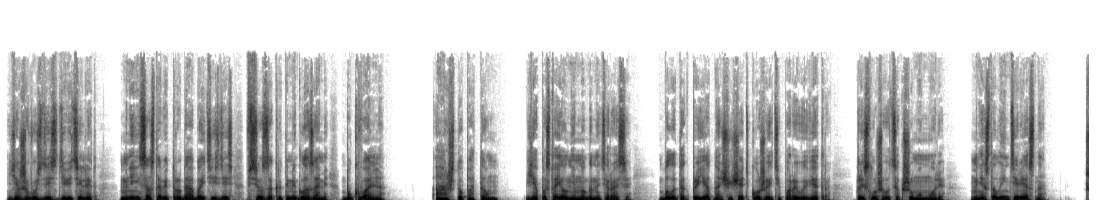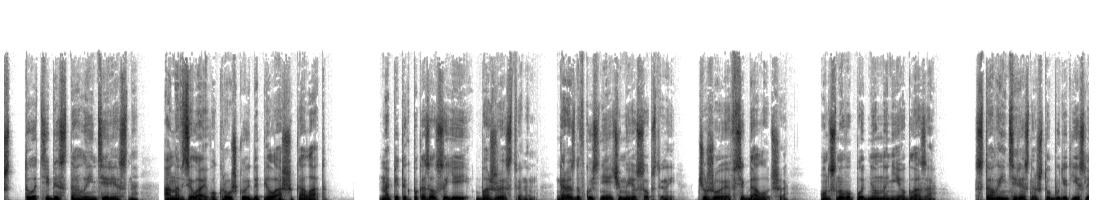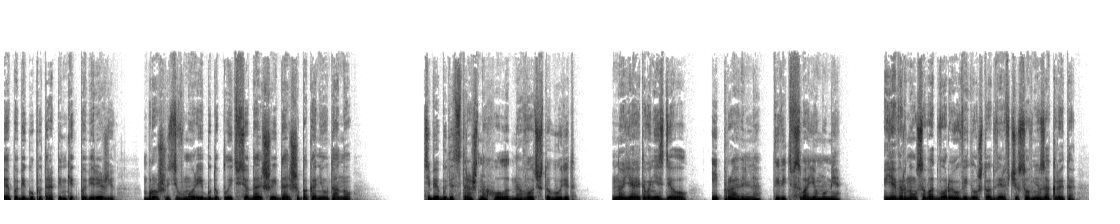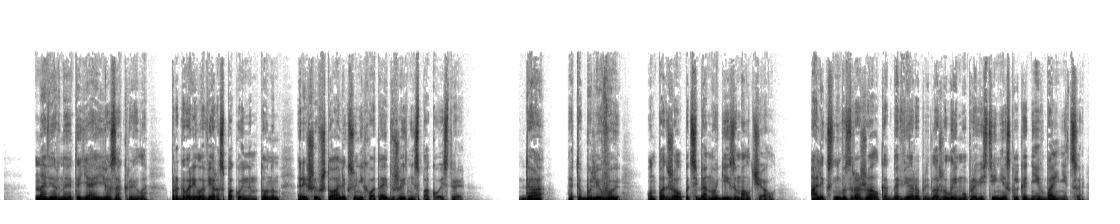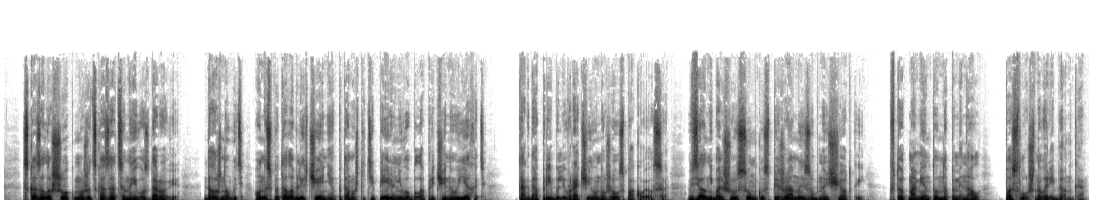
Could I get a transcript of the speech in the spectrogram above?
«Я живу здесь девяти лет. Мне не составит труда обойти здесь все с закрытыми глазами. Буквально». «А что потом?» Я постоял немного на террасе. Было так приятно ощущать кожей эти порывы ветра, прислушиваться к шуму моря. Мне стало интересно. «Что тебе стало интересно?» Она взяла его кружку и допила шоколад. Напиток показался ей божественным, гораздо вкуснее, чем ее собственный. Чужое всегда лучше. Он снова поднял на нее глаза. «Стало интересно, что будет, если я побегу по тропинке к побережью, брошусь в море и буду плыть все дальше и дальше, пока не утону». «Тебе будет страшно холодно, вот что будет». «Но я этого не сделал». «И правильно, ты ведь в своем уме?» Я вернулся во двор и увидел, что дверь в часовню закрыта. «Наверное, это я ее закрыла», — проговорила Вера спокойным тоном, решив, что Алексу не хватает в жизни спокойствия. «Да, это были вы», — он поджал под себя ноги и замолчал. Алекс не возражал, когда Вера предложила ему провести несколько дней в больнице. Сказала, шок может сказаться на его здоровье. Должно быть, он испытал облегчение, потому что теперь у него была причина уехать. Когда прибыли врачи, он уже успокоился. Взял небольшую сумку с пижамой и зубной щеткой. В тот момент он напоминал послушного ребенка.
